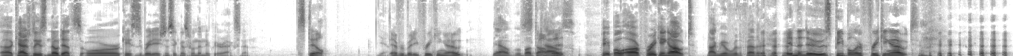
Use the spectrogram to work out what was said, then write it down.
Uh, casualties, no deaths or cases of radiation sickness from the nuclear accident. Still. Yeah. Everybody freaking out. Yeah, about the Stop cows. People are freaking out. Knock me over with a feather. In the news, people are freaking out.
